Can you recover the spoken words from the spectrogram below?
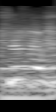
to the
